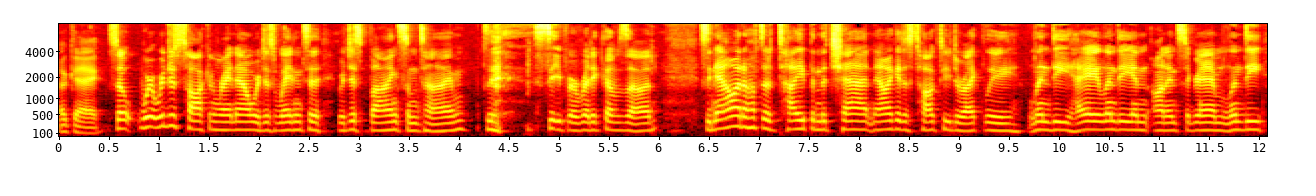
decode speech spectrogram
okay. So we're, we're just talking right now. We're just waiting to, we're just buying some time to see if everybody comes on. See, now I don't have to type in the chat. Now I can just talk to you directly. Lindy, hey, Lindy in, on Instagram. Lindy,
